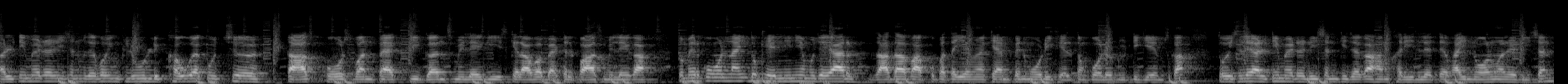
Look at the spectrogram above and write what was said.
अल्टीमेट एडिशन में देखो इंक्लूड लिखा हुआ है कुछ टास्क फोर्स वन पैक की गन्स मिलेगी, इसके अलावा बैटल पास मिलेगा। तो मेरे को ऑनलाइन तो खेलनी नहीं है मुझे यार, ज़्यादा अब आपको पता ही है, मैं कैंपेन मोड ही खेलता हूँ कॉल ऑफ़ ड्यूटी गेम्स का। तो इसलिए अल्टीमेट एडिशन की जगह हम खरीद लेते हैं भाई नॉर्मल एडिशन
